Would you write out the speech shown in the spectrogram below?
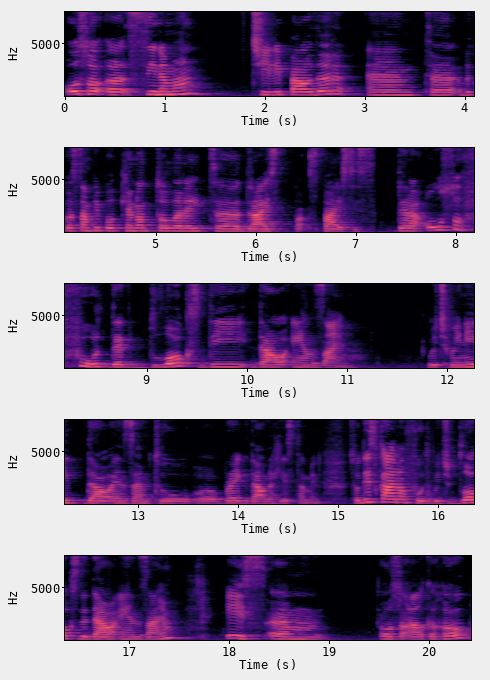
Also, uh, cinnamon, chili powder, and uh, because some people cannot tolerate uh, dry sp spices. There are also food that blocks the DAO enzyme, which we need DAO enzyme to uh, break down the histamine. So this kind of food which blocks the DAO enzyme is um, also alcohol,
